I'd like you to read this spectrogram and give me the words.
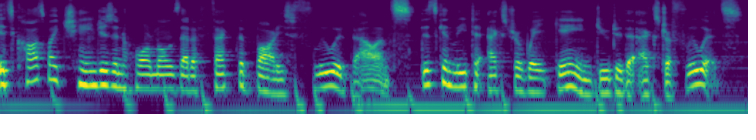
It's caused by changes in hormones that affect the body's fluid balance. This can lead to extra weight gain due to the extra fluids.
